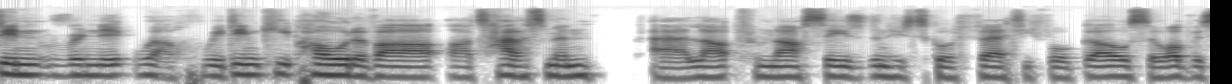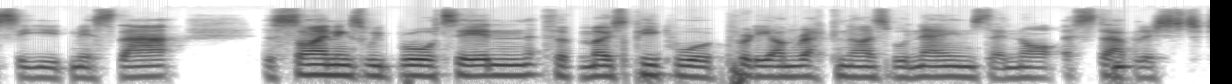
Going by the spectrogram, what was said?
didn't renew, well, we didn't keep hold of our, our talisman uh, from last season who scored 34 goals. So obviously you'd miss that. The signings we brought in for most people were pretty unrecognizable names. They're not established.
